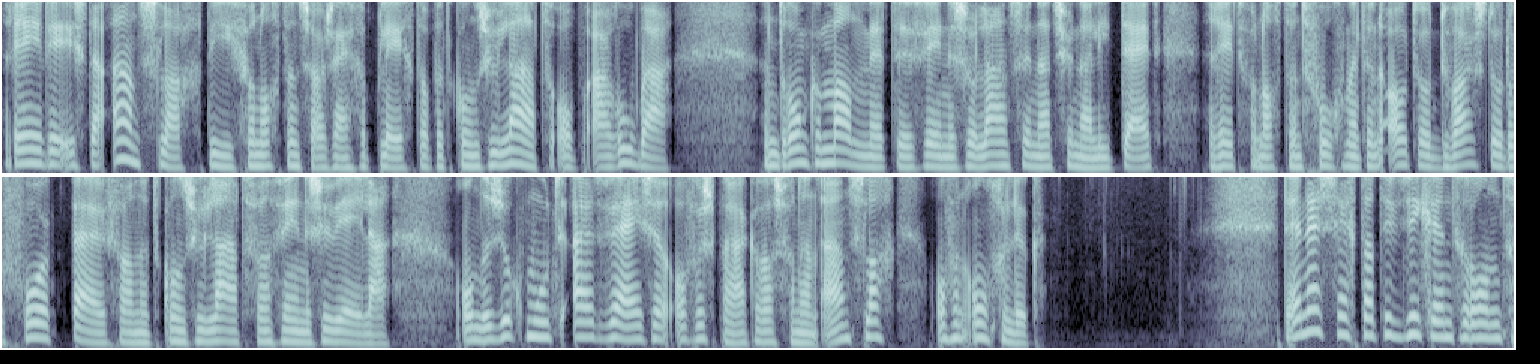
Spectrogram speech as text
Reden is de aanslag die vanochtend zou zijn gepleegd op het consulaat op Aruba. Een dronken man met de Venezolaanse nationaliteit reed vanochtend vroeg met een auto dwars door de voorpui van het consulaat van Venezuela. Onderzoek moet uitwijzen of er sprake was van een aanslag of een ongeluk. De NS zegt dat dit weekend rond,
